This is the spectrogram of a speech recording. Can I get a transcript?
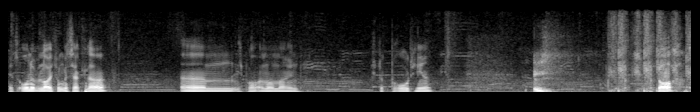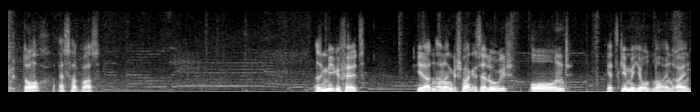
Jetzt ohne Beleuchtung ist ja klar. Ähm, ich brauche einmal mein Stück Brot hier. Doch, doch, es hat was. Also mir gefällt. Jeder hat einen anderen Geschmack, ist ja logisch. Und jetzt gehen wir hier unten noch einen rein.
